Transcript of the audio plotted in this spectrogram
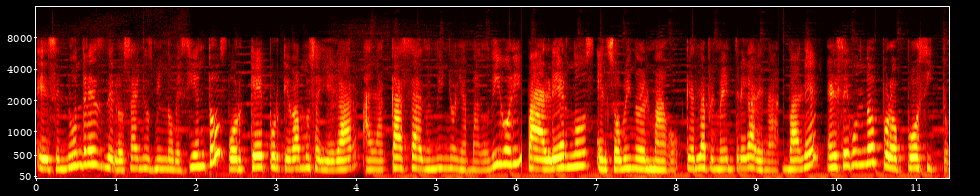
es en Londres de los años 1900. ¿Por qué? Porque vamos a llegar a la casa de un niño llamado Diggory para leernos El sobrino del mago, que es la primera entrega de Narnia, ¿vale? El segundo propósito.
